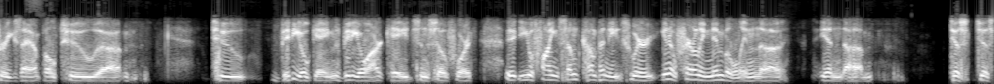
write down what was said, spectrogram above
for example, to um, to video games, video arcades, and so forth, you'll find some companies who are, you know, fairly nimble in uh, in um, just just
